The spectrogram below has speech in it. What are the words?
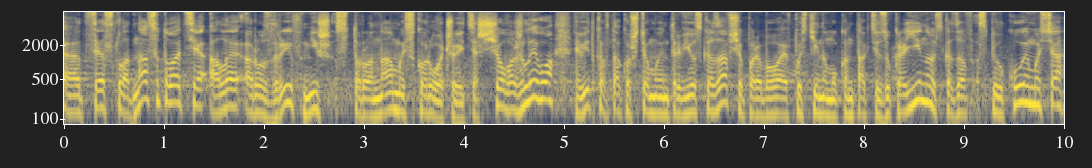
Е, Це складна ситуація, але розрив між сторонами скорочується. Що важливо, Вітков також в цьому інтерв'ю сказав, що перебуває в постійному контакті з Україною. Сказав, спілкуємося,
